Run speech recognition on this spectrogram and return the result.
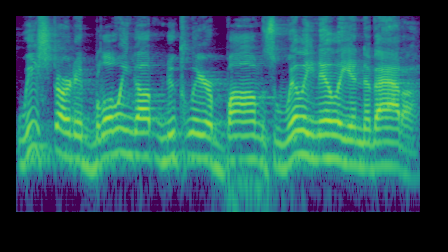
we started blowing up nuclear bombs willy nilly in Nevada,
